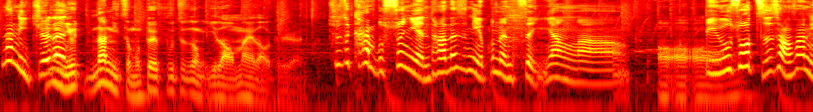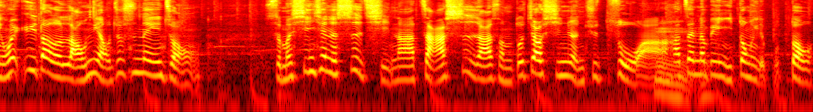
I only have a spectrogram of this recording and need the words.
那你觉得你那你怎么对付这种倚老卖老的人？就是看不顺眼他，但是你也不能怎样啊。哦哦哦。比如说职场上你会遇到的老鸟，就是那一种什么新鲜的事情啊、杂事啊，什么都叫新人去做啊。嗯、他在那边一动也不动，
